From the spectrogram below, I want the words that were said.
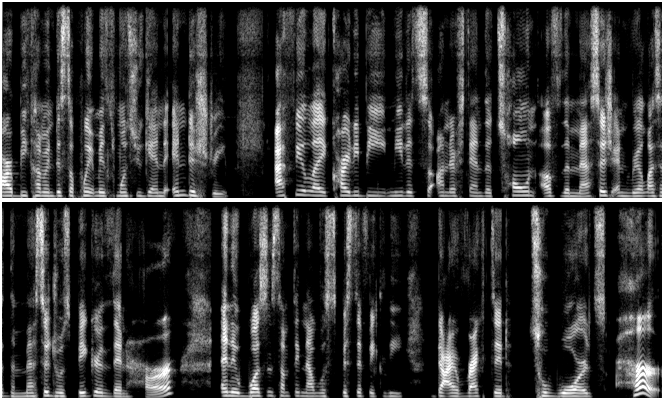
are becoming disappointments once you get in the industry. I feel like Cardi B needed to understand the tone of the message and realize that the message was bigger than her and it wasn't something that was specifically directed towards her.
